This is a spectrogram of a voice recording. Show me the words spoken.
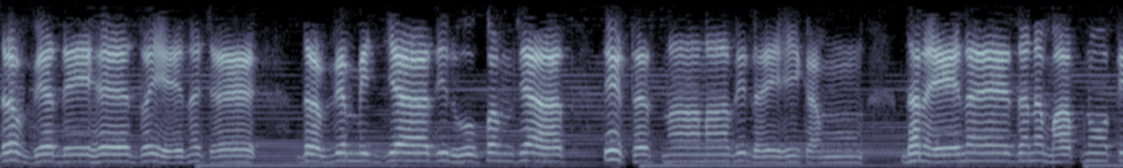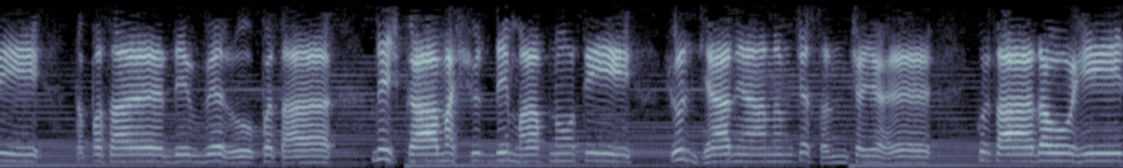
द्रव्यदेहद्वयेन च। द्रव्यमिज्यादिरूपं स्यात् तीर्थस्नानादिदैहिकम्। धनेन धनमाप्नोति तपसा दिव्यरूपता निष्कामशुद्धिमाप्नोति। शुद्ध्या ज्ञानं च सञ्चयः कृतादौ हि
